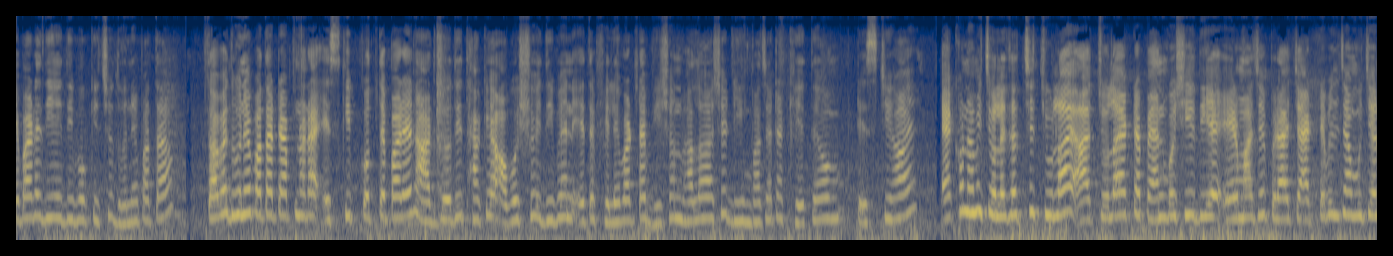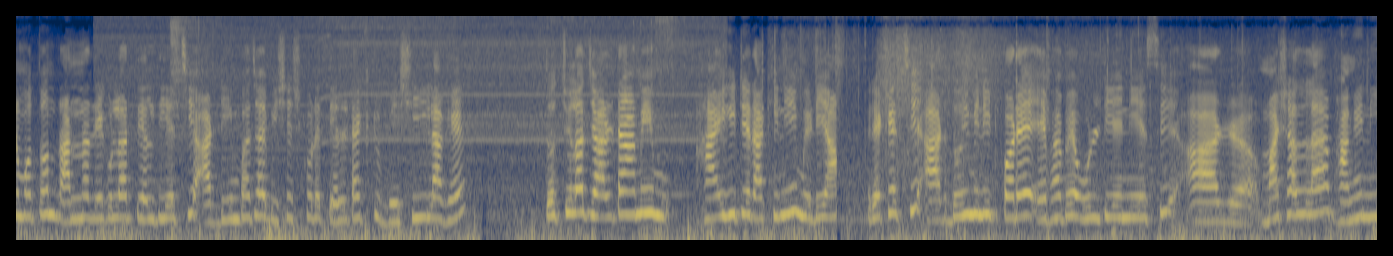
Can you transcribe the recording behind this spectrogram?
এবারে দিয়ে দিব কিছু ধনে পাতা। তবে ধনে পাতাটা আপনারা স্কিপ করতে পারেন। আর যদি থাকে অবশ্যই দিবেন। এতে ফ্লেভারটা ভীষণ ভালো আসে। ডিম ভাজাটা খেতেও টেস্টি হয়। এখন আমি চলে যাচ্ছি চুলায়। আর চুলায় একটা প্যান বসিয়ে দিয়ে এর মাঝে প্রায় চার টেবিল চামচের মতন রান্নার রেগুলার তেল দিয়েছি। আর ডিম ভাজায় বিশেষ করে তেলটা একটু বেশিই লাগে। তো চুলার জালটা আমি হাই হিটে রাখিনি, মিডিয়াম রেখেছি আর দুই মিনিট পরে এভাবে উল্টিয়ে নিয়েছি। আর মাসাল্লা ভাঙেনি,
